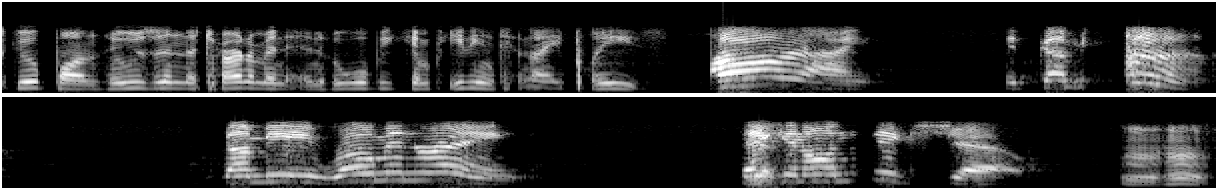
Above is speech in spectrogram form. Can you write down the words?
scoop on who's in the tournament and who will be competing tonight, please. All right. It's gonna be it's gonna be Roman Reigns taking on the Big Show. Mm-hmm.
